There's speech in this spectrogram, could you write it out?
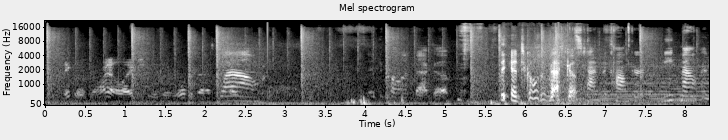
to take a while actually to order that. Wow. I had to call it back up. They had to call it back up. It's time to conquer meat mountain,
